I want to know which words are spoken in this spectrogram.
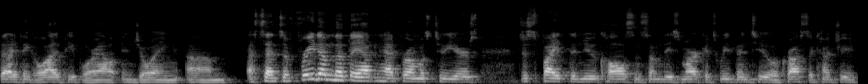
That I think a lot of people are out enjoying um, a sense of freedom that they haven't had for almost two years despite the new calls in some of these markets we've been to across the country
